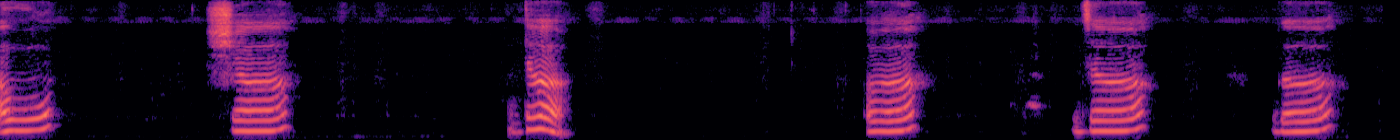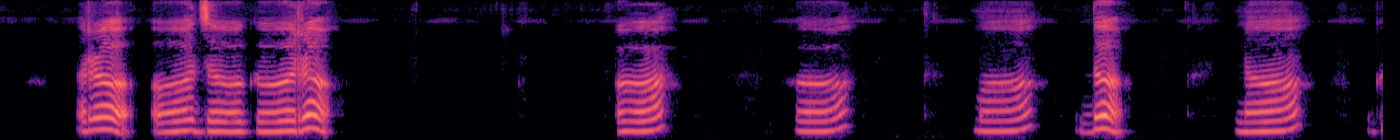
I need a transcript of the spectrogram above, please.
ऐ र न औ श ध अ ज ग र अजगर अ ह म द न ग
